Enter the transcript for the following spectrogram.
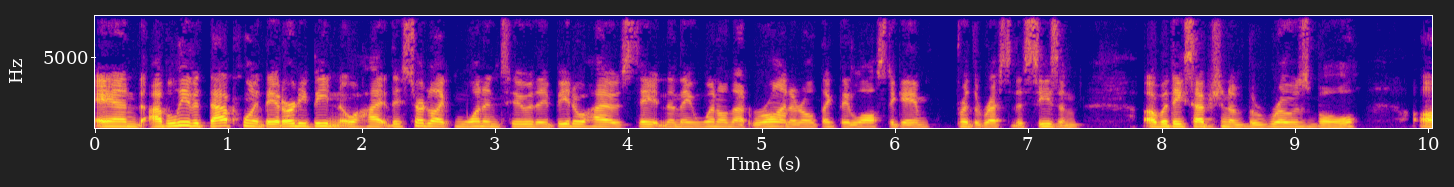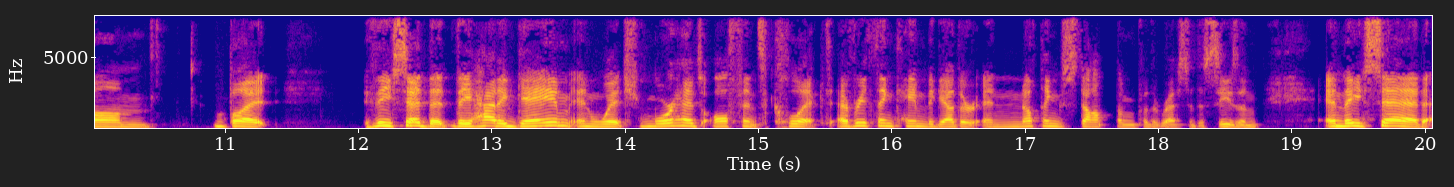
And I believe at that point they had already beaten Ohio. They started like one and two. They beat Ohio State, and then they went on that run. I don't think they lost a game for the rest of the season, uh, with the exception of the Rose Bowl. Um, but they said that they had a game in which Moorhead's offense clicked. Everything came together and nothing stopped them for the rest of the season. And they said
